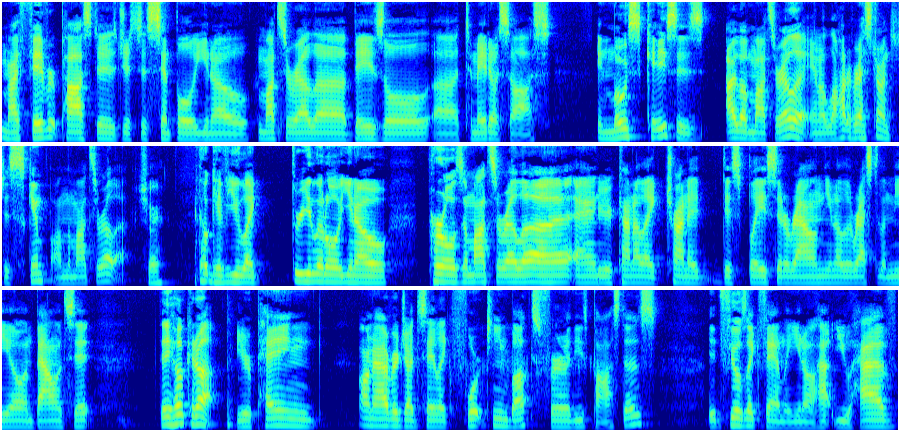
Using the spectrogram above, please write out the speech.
my favorite pasta is just a simple, you know, mozzarella, basil, uh, tomato sauce. In most cases, I love mozzarella, and a lot of restaurants just skimp on the mozzarella. Sure. They'll give you like three little, you know, pearls of mozzarella, and you're kind of like trying to displace it around, you know, the rest of the meal and balance it. They hook it up. You're paying, on average, I'd say like 14 bucks for these pastas. It feels like family. You know, you have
